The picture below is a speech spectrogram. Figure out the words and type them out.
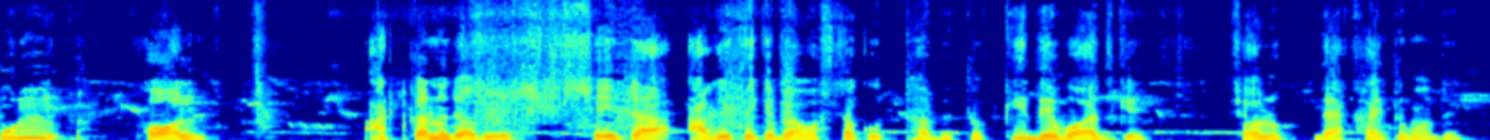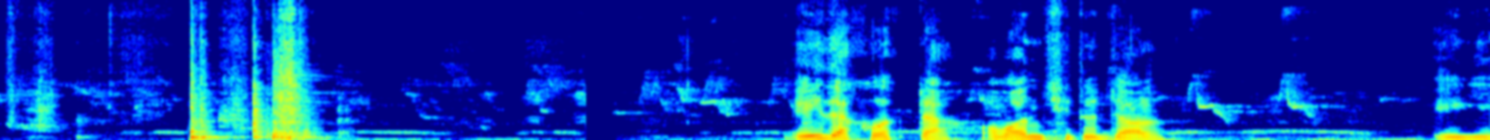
ফুল, ফল আটকানো যাবে, সেইটা আগে থেকে ব্যবস্থা করতে হবে। তো কি দেব আজকে? চলো, দেখাই তোমাদের। এই দেখো একটা অবাঞ্ছিত জাল। এই যে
